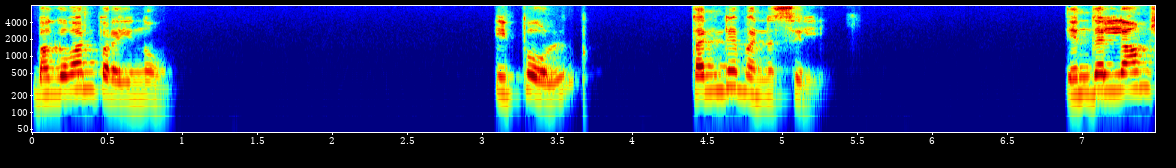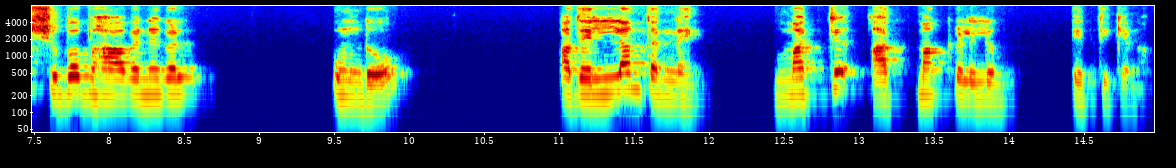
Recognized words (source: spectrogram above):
ഭഗവാൻ പറയുന്നു ഇപ്പോൾ തന്റെ മനസ്സിൽ എന്തെല്ലാം ശുഭഭാവനകൾ ഉണ്ടോ അതെല്ലാം തന്നെ മറ്റ് ആത്മാക്കളിലും എത്തിക്കണം.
